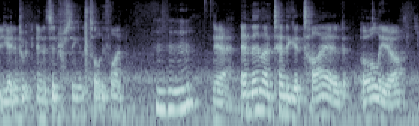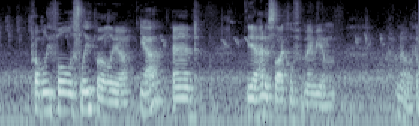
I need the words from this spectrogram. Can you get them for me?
you get into it and it's interesting and it's totally fine. mm-hmm. Yeah. And then I tend to get tired earlier, probably fall asleep earlier. Yeah. And yeah, I had a cycle for maybe a, I don't know, like a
